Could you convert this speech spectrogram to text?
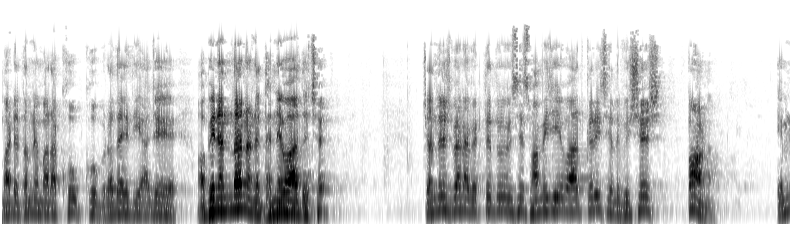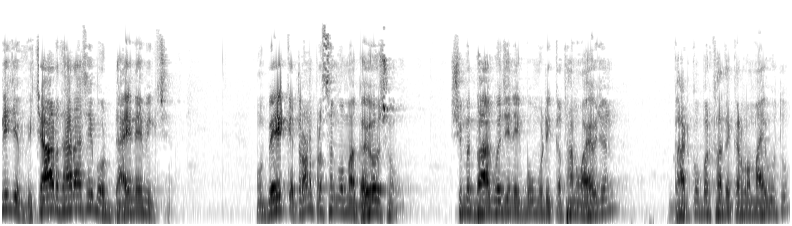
માટે તમને મારા ખૂબ ખૂબ હૃદયથી આજે અભિનંદન અને ધન્યવાદ છે. ચંદ્રેશભાઈના વ્યક્તિત્વ વિશે સ્વામીજીએ વાત કરી છે એટલે વિશેષ પણ એમની જે વિચારધારા છે બહુ ડાયનેમિક છે. હું બે કે ત્રણ પ્રસંગોમાં ગયો છું. શ્રીમદ ભાગવતજીની એક બહુ મોટી કથાનું આયોજન ઘાટકોપર ખાતે કરવામાં આવ્યું હતું.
